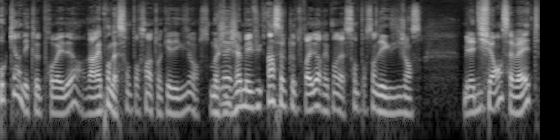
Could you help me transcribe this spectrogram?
aucun des cloud providers va répondre à 100% à ton cahier d'exigence. Moi, j'ai Ouais. jamais vu un seul cloud provider répondre à 100% des exigences. Mais la différence, ça va être,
